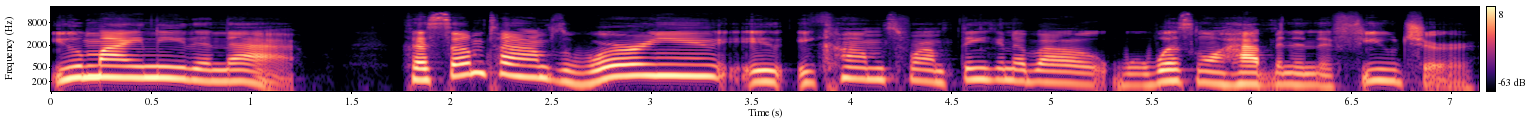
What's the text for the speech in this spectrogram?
You might need a nap. Because sometimes worrying, it, it comes from thinking about well, what's going to happen in the future.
